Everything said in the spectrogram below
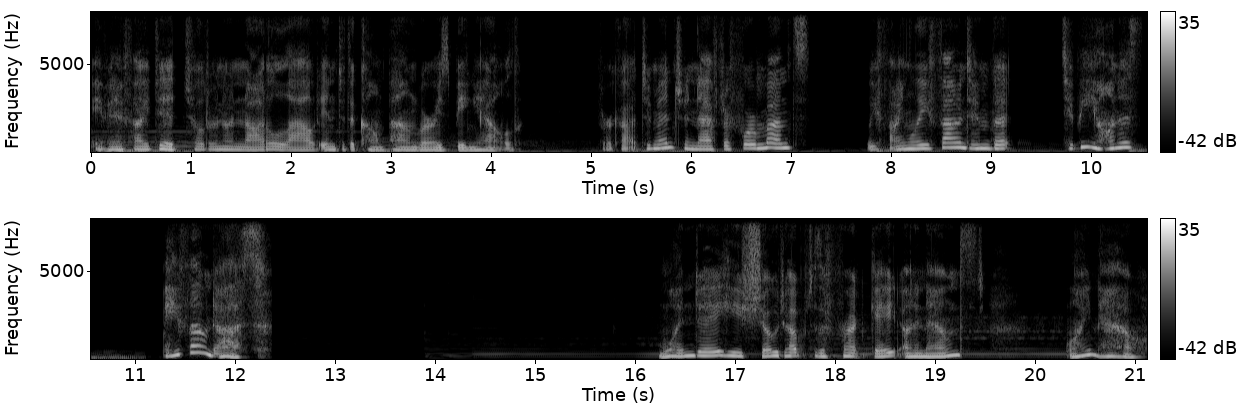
Even if I did, children are not allowed into the compound where he's being held. Forgot to mention, after four months, we finally found him, but to be honest, he found us. One day he showed up to the front gate unannounced. Why now?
